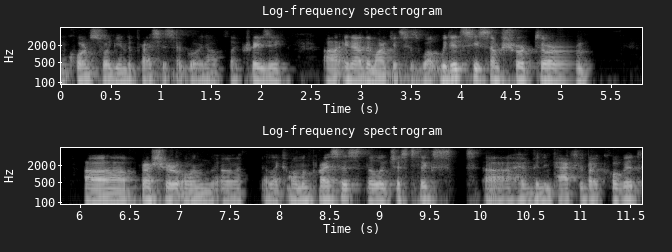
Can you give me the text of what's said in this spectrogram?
in corn, soybean, the prices are going up like crazy. Uh, in other markets as well. We did see some short-term uh, pressure on uh, like almond prices. The logistics uh, have been impacted by COVID.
